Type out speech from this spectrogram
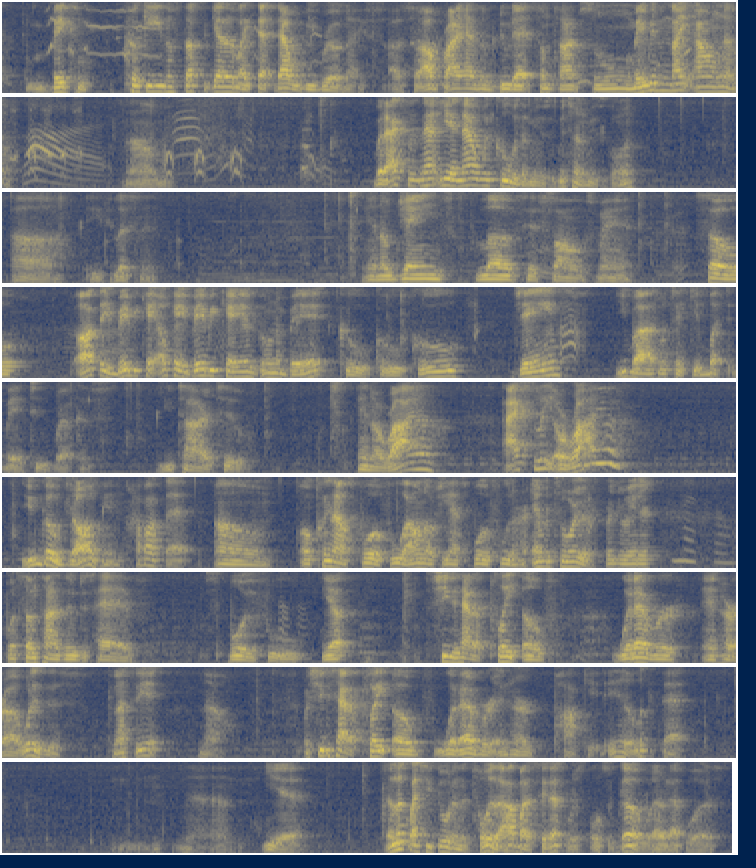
bake some cookies and stuff together like that that would be real nice uh, so i'll probably have them do that sometime soon maybe tonight i don't know um But actually now, yeah, now we're cool with the music. We turn the music on. Uh, easy listening. You know, James loves his songs, man. So, oh, I think Baby K, okay, Baby K is going to bed. Cool, cool, cool. James, you might as well take your butt to bed too, bro, because you tired too. And Araya, actually, Araya, you can go jogging. How about that? Um, or clean out spoiled food. I don't know if she has spoiled food in her inventory or refrigerator. But sometimes they'll just have spoiled food. Uh -huh. Yep. She just had a plate of whatever in her, uh, what is this? Can I see it? No. But she just had a plate of whatever in her pocket. Ew, look at that. Nah, yeah. It looked like she threw it in the toilet. I was about to say that's where it's supposed to go, whatever that was.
